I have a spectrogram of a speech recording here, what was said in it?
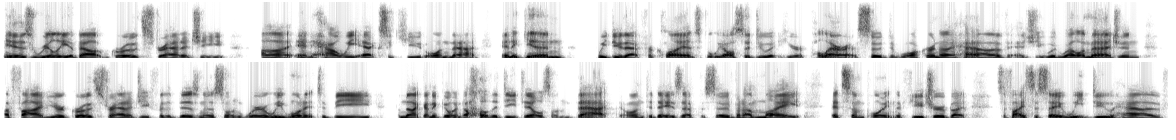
is really about growth strategy uh, and how we execute on that. And again, we do that for clients, but we also do it here at Polaris. So Diwakar and I have, as you would well imagine, a five-year growth strategy for the business on where we want it to be. I'm not going to go into all the details on that on today's episode, but I might at some point in the future. But suffice to say, we do have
